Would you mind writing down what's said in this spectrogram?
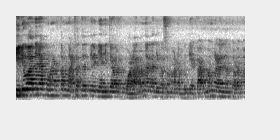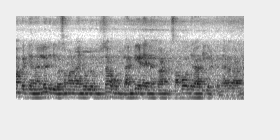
തിരുവാതിര പുണർത്തം നക്ഷത്രത്തിൽ ജനിച്ചവർക്ക് വളരെ നല്ല ദിവസമാണ്. പുതിയ കർമ്മങ്ങളെല്ലാം തുടങ്ങാൻ പറ്റിയ നല്ലൊരു ദിവസമാണ്. അതിനുള്ള ഉത്സാഹവും തന്റെയുടെ എല്ലാം കാണും സഹോദരാദികൾക്ക് നല്ലതാണ്.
